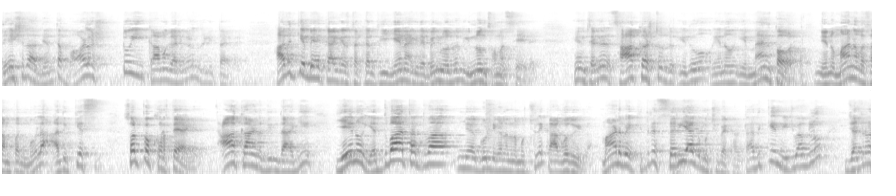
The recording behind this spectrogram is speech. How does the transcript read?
ದೇಶದಾದ್ಯಂತ ಬಹಳಷ್ಟು ಈ ಕಾಮಗಾರಿಗಳು ನಡೀತಾ ಇವೆ. ಅದಕ್ಕೆ ಬೇಕಾಗಿರ್ತಕ್ಕಂಥ ಈಗ ಏನಾಗಿದೆ? ಬೆಂಗಳೂರಲ್ಲಿ ಇನ್ನೊಂದು ಸಮಸ್ಯೆ ಇದೆ. ಏನು ಹೇಳಿದ್ರೆ ಸಾಕಷ್ಟು ಇದು ಏನು, ಈ ಮ್ಯಾನ್ ಪವರ್ ಏನು ಮಾನವ ಸಂಪನ್ಮೂಲ ಅದಕ್ಕೆ ಸ್ವಲ್ಪ ಕೊರತೆ ಆಗಿದೆ ಆ ಕಾರಣದಿಂದಾಗಿ ಏನು ಯದ್ವಾ ತದ್ವಾ ಗುಂಡಿಗಳನ್ನು ಮುಚ್ಚಲಿಕ್ಕೆ ಆಗೋದು ಇಲ್ಲ. ಮಾಡಬೇಕಿದ್ರೆ ಸರಿಯಾಗಿ ಮುಚ್ಚಬೇಕಾಗ್ತದೆ. ಅದಕ್ಕೆ ನಿಜವಾಗ್ಲೂ ಜನರ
